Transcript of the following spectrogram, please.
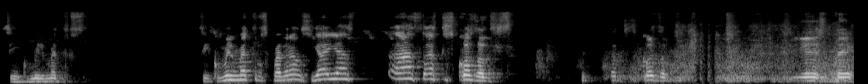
5 mil metros. 5 mil metros cuadrados, ya, ya, haz, haz tus cosas, tantas cosas. Y, este,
